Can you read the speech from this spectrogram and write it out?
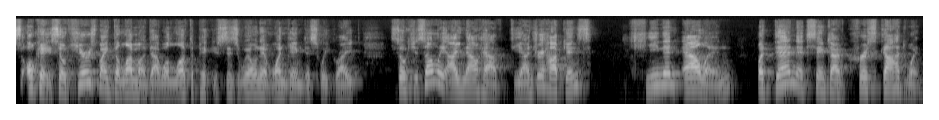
So okay, so here's my dilemma that I would love to pick since we only have one game this week, right? So suddenly I now have DeAndre Hopkins, Keenan Allen, but then at the same time, Chris Godwin,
